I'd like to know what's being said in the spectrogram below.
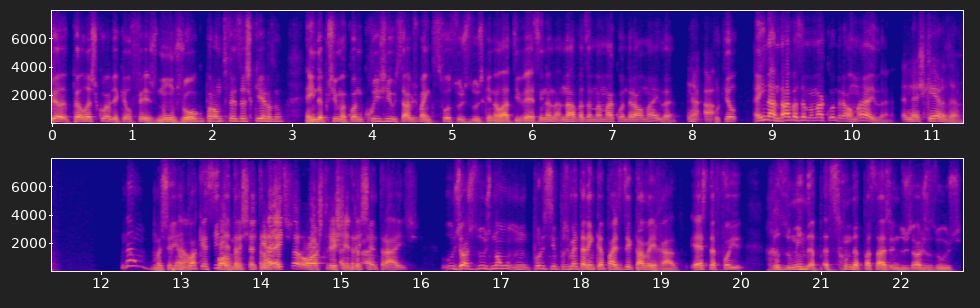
pe- pela escolha que ele fez num jogo para um defesa esquerdo. Ainda por cima, quando corrigiu, e sabes bem que se fosse o Jesus que ainda lá tivesse, ainda andavas a mamar com o André Almeida. Não, ah, Porque ele ainda andavas a mamar com o André Almeida. na esquerda. Não, mas em Não, qualquer sítio, é três centrais direita ou aos três a três centrais. centrais, o Jorge Jesus não, pura e simplesmente era incapaz de dizer que estava errado. Esta foi, resumindo, a, a segunda passagem do Jorge Jesus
